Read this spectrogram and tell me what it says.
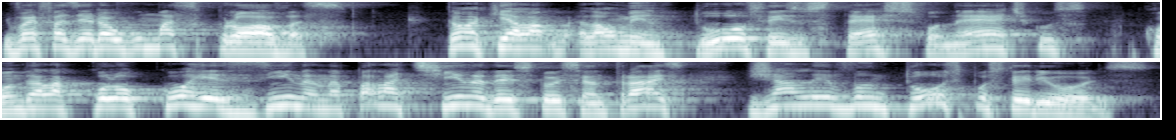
e vai fazer algumas provas. Então aqui ela, ela aumentou, fez os testes fonéticos. Quando ela colocou resina na palatina desses dois centrais, já levantou os posteriores,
